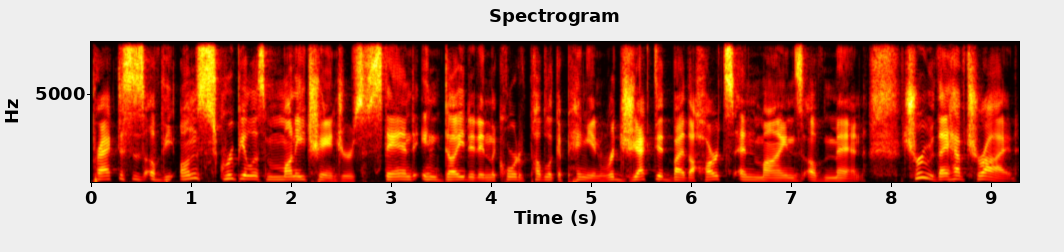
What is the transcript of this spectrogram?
Practices of the unscrupulous money changers stand indicted in the court of public opinion, rejected by the hearts and minds of men. True, they have tried,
